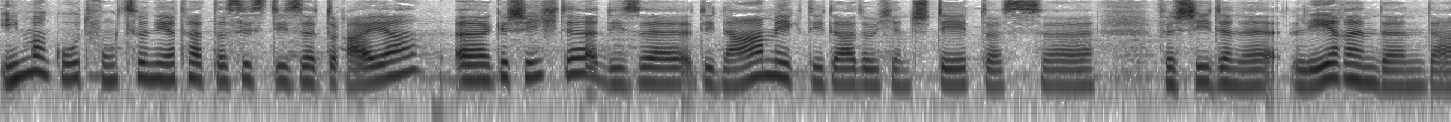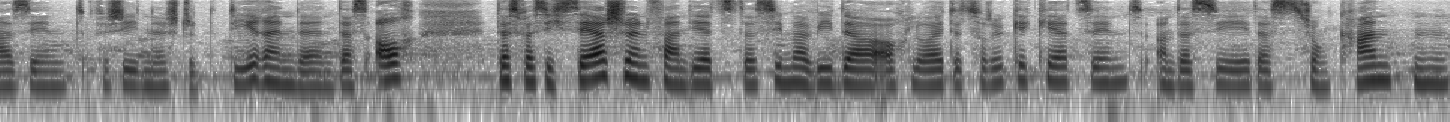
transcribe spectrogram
immer gut funktioniert hat, das ist diese Dreier-Geschichte, diese Dynamik, die dadurch entsteht, dass äh, verschiedene Lehrenden da sind, verschiedene Studierenden, dass auch das, was ich sehr schön fand jetzt, dass immer wieder auch Leute zurückgekehrt sind und dass sie das schon kannten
